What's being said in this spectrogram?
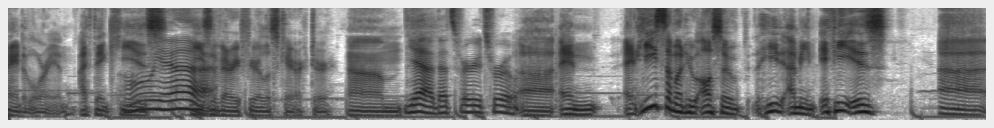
Mandalorian. I think he Oh, is. yeah. He's a very fearless character. Um, Yeah, that's very true. uh, and and he's someone who also he I mean if he is uh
